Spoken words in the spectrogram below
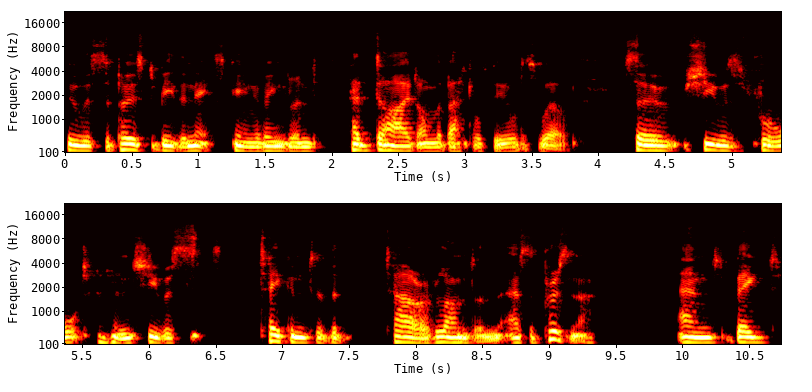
who was supposed to be the next king of England, had died on the battlefield as well. So she was fraught, and she was taken to the Tower of London as a prisoner, and begged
